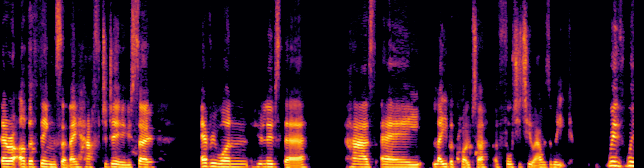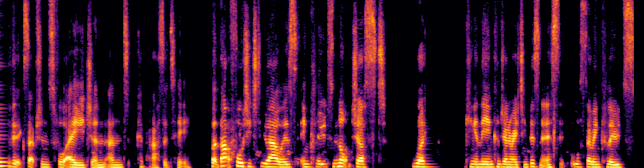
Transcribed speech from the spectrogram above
there are other things that they have to do. So everyone who lives there has a labour quota of 42 hours a week, with with exceptions for age and, and capacity. But that 42 hours includes not just working in the income generating business, it also includes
